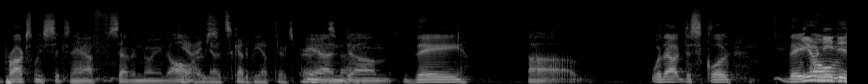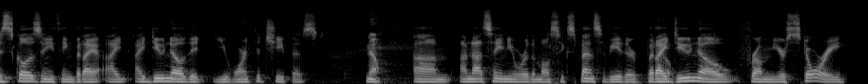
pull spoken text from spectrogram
approximately six and a half, seven million dollars. Yeah, I know it's got to be up there. It's Paradise and um, they, uh, without disclose, they you don't need to disclose anything, but I, I I do know that you weren't the cheapest. No, Um, I'm not saying you were the most expensive either, but I do know from your story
